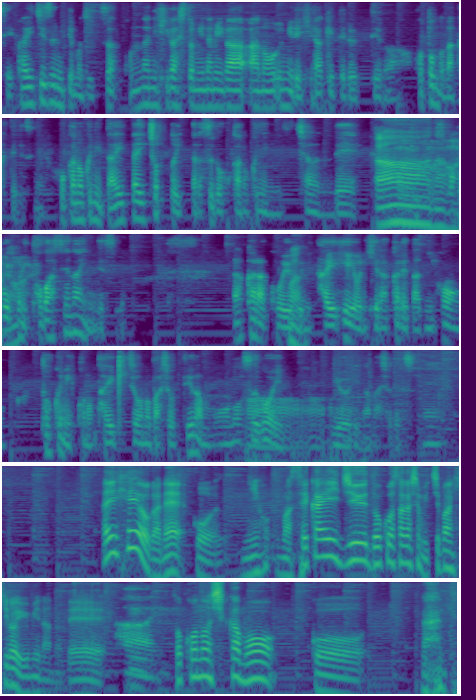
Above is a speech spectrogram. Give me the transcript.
世界地図見ても実はこんなに東と南があの海で開けてるっていうのはほとんどなくてですね、他の国大体ちょっと行ったらすぐ他の国に行っちゃうんで、ああ、なその方向にるほど。飛ばせないんですよ。だからこういうふうに太平洋に開かれた日本、特にこの大気町の場所っていうのはものすごい有利な場所ですね。太平洋がね、こう、日本、まあ、世界中どこを探しても一番広い海なので、はい。そこのしかも、こう、なんて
